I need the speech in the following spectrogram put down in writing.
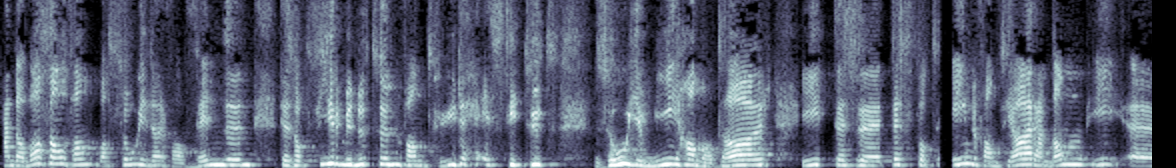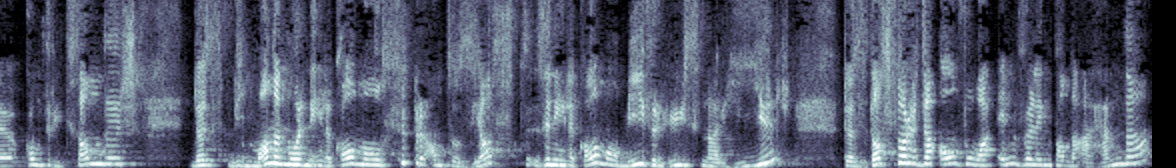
En dat was al van, wat zou je daarvan vinden? Het is op vier minuten van het huidige instituut. Zou je meegaan naar daar? het, is, uh, het is tot het einde van het jaar en dan uh, komt er iets anders. Dus die mannen worden eigenlijk allemaal super enthousiast. Ze zijn eigenlijk allemaal mee verhuisd naar hier. Dus dat zorgde al voor wat invulling van de agenda.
